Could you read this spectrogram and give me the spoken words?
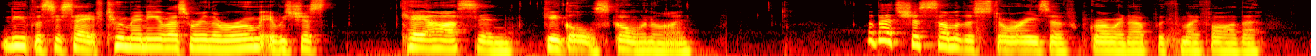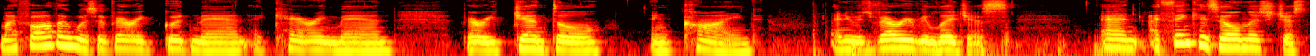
Needless to say, if too many of us were in the room, it was just chaos and giggles going on. Well, that's just some of the stories of growing up with my father. My father was a very good man, a caring man, very gentle and kind, and he was very religious. And I think his illness just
